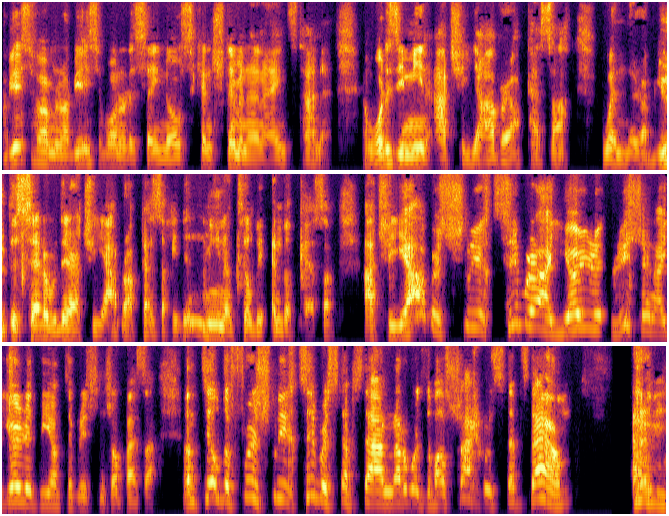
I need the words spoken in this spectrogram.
Rabbi Yosef, Rabbi Yosef wanted to say no, can stimmen an einstane. And what does he mean Achi Yabra Pesach? When the Rabbi Yudah said over there Achi Yabra Pesach, he didn't mean until the end of Pesach. Achi Yabra Shlich Tzibur Rishon Ayored Rishon Shal Pesach. Until the first Shlich Tzibur steps down. In other words, the Baal Shachar steps down.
